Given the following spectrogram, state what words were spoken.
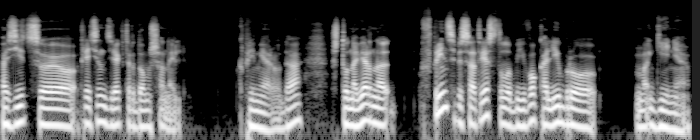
позицию креативного директора дома Шанель, к примеру, да, что, наверное, в принципе, соответствовало бы его калибру гения.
